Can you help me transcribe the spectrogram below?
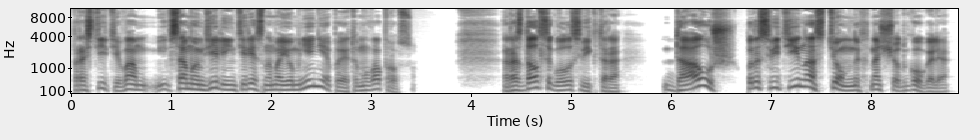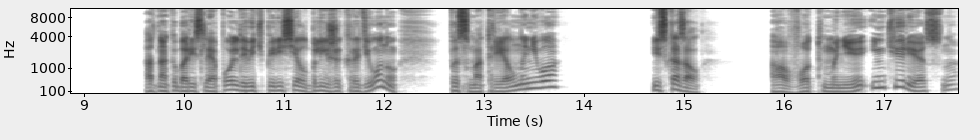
Простите, вам и в самом деле интересно мое мнение по этому вопросу?» Раздался голос Виктора — да уж, просвети нас темных насчет Гоголя. Однако Борис Леопольдович пересел ближе к Родиону, посмотрел на него и сказал, «А вот мне интересно.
